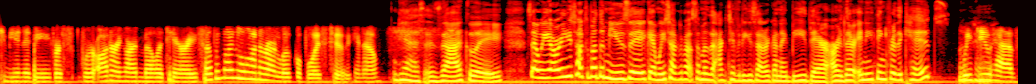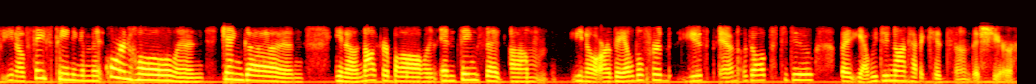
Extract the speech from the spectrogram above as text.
community. We're we're honoring our military, so we might as well honor our local boys too. You know. Yes, exactly. So we already talked about the music, and we talked about some of the activities that are going to be there. Are there anything for the kids? We Okay. do have, you know, face painting and cornhole and Jenga and, you know, knocker ball and, and things that um, you know, are available for youth and adults to do. But yeah, we do not have a kids zone this year.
